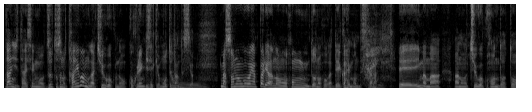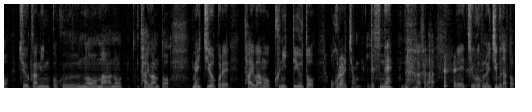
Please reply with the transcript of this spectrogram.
第二次大戦後、ずっとその台湾が中国の国連議席を持ってたんですよ。まあ、その後はやっぱり、あの、本土の方がでかいもんですから、はい、えー、今、まあ、あの、中国本土と中華民国の、まあ、あの、台湾と、まあ、一応これ、台湾を国っていうと怒られちゃうんですね。だから、えー、中国の一部だと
